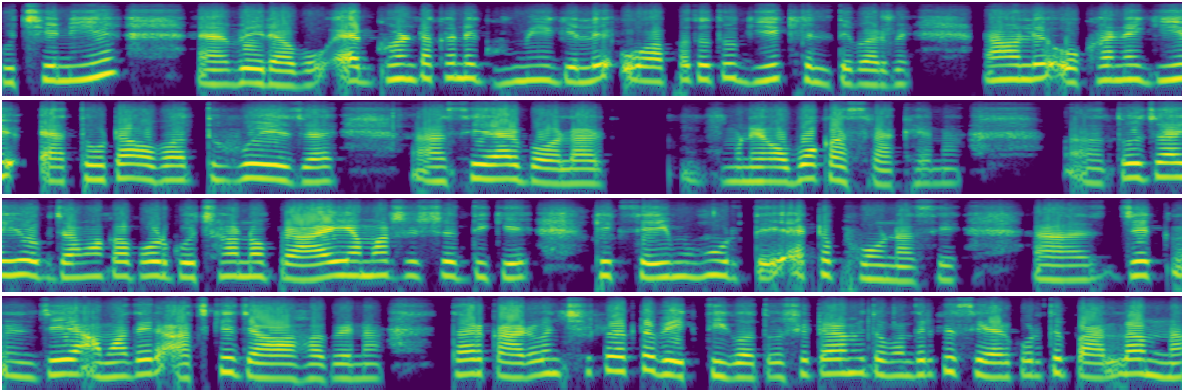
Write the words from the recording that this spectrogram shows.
গুছিয়ে নিয়ে বেরাবো। এক ঘন্টাখানে ঘুমিয়ে গেলে ও আপাতত গিয়ে খেলতে পারবে। নাহলে ওখানে গিয়ে এতটা অবাধ্য হয়ে যায় সে আর বলার মানে অবকাশ রাখে না। তো যাই হোক জামা কাপড় গোছানো প্রায় আমার শেষের দিকে। ঠিক সেই মুহূর্তে একটা ফোন আসে। যে যে আমাদের আজকে যাওয়া হবে না, তার কারণ ছিল একটা ব্যক্তিগত, সেটা আমি তোমাদেরকে শেয়ার করতে পারলাম না।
